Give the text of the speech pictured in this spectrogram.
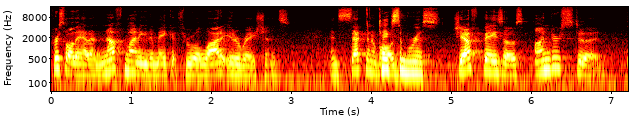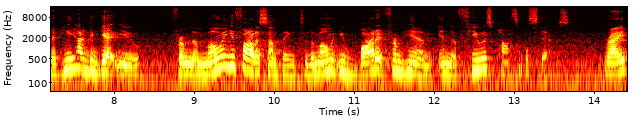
First of all, they had enough money to make it through a lot of iterations. And second of all, Take all, some risks. Jeff Bezos understood that he had to get you from the moment you thought of something to the moment you bought it from him in the fewest possible steps. right?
